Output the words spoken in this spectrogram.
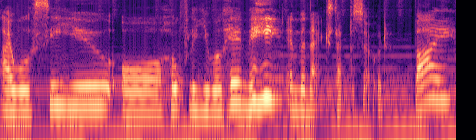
I will see you, or hopefully, you will hear me in the next episode. Bye!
